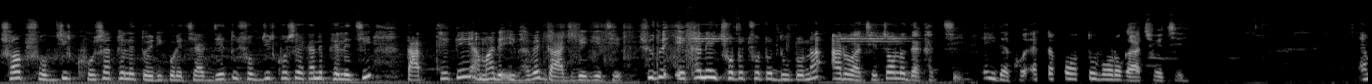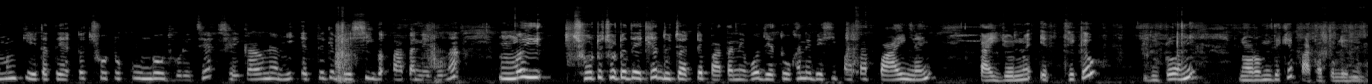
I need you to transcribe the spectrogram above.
সব সবজির খোসা ফেলে তৈরি করেছে। আর যেহেতু সবজির খোসা এখানে ফেলেছি, তার থেকেই আমার এইভাবে গাছ বেরিয়েছে। শুধু এখানেই ছোট ছোট দুটো না আরও আছে। চলো দেখাচ্ছি। এই দেখো, একটা কত বড় গাছ হয়েছে। এমনকি এটাতে একটা ছোট কুমড়োও ধরেছে, সেই কারণে আমি এর থেকে বেশি পাতা নেব না। ওই ছোট ছোট দেখে দু চারটে পাতা নেব, যেহেতু ওখানে বেশি পাতা পাই নাই, তাই জন্য এর থেকেও দুটো আমি নরম দেখে পাতা তুলে নেব।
